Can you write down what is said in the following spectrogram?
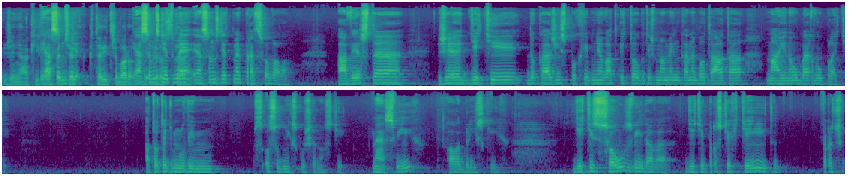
Že nějaký já chlapeček, dě... který třeba já jsem, s dětmi, já jsem s dětmi pracovala. A věřte, že děti dokáží spochybňovat i to, když maminka nebo táta má jinou barvu pleti. A to teď mluvím z osobních zkušeností. Ne svých, ale blízkých. Děti jsou zvídavé. Děti prostě chtějí. Proč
